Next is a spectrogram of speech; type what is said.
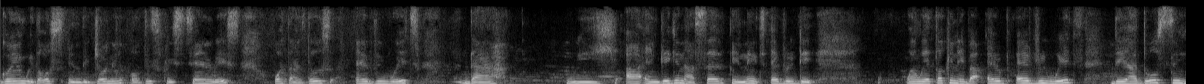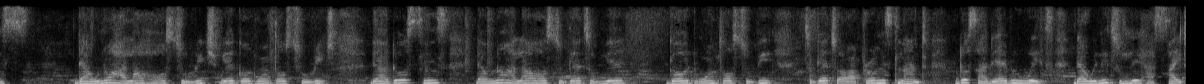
going with us in the journey of this Christian race? What are those heavy weights that we are engaging ourselves in it every day? When we are talking about every weight, they are those things that will not allow us to reach where God wants us to reach. There are those things that will not allow us to get to where God wants us to be to get to our promised land. Those are the heavy weights that we need to lay aside.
